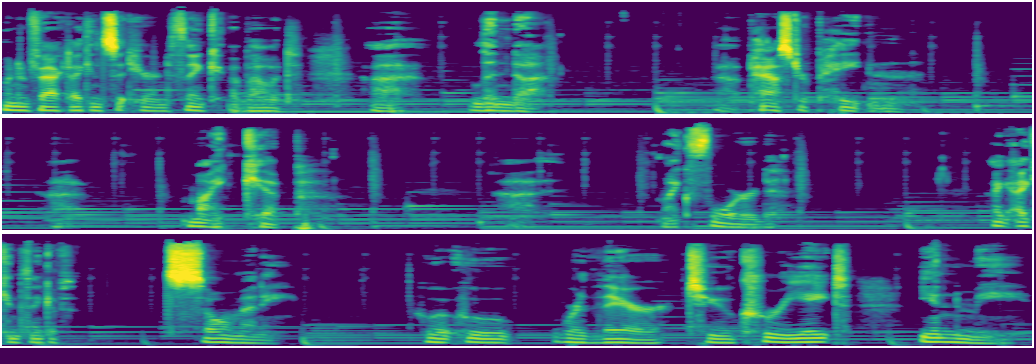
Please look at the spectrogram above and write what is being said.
when in fact I can sit here and think about uh, Linda, uh, Pastor Peyton, uh, Mike Kipp, uh, Mike Ford. I, I, can think of so many who who were there to create in me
